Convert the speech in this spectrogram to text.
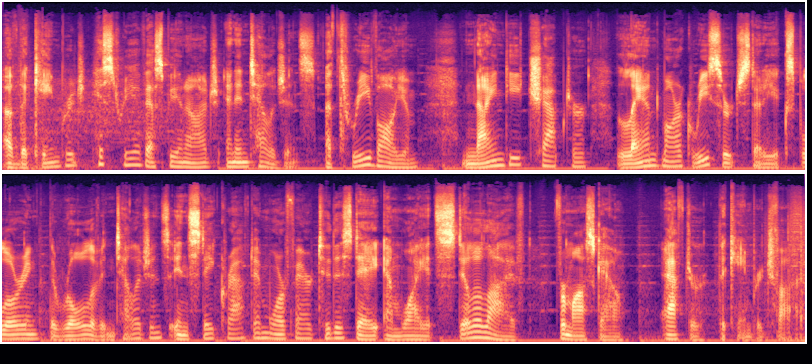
of the Cambridge History of Espionage and Intelligence, a three volume, 90 chapter landmark research study exploring the role of intelligence in statecraft and warfare to this day and why it's still alive for Moscow after the Cambridge Five.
